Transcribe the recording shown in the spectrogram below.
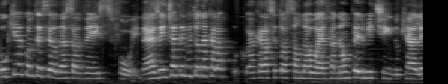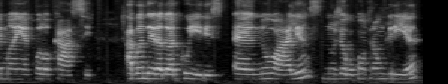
o que aconteceu dessa vez foi, né? A gente já teve toda aquela, aquela situação da UEFA não permitindo que a Alemanha colocasse a bandeira do arco-íris é, no Allianz, no jogo contra a Hungria,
